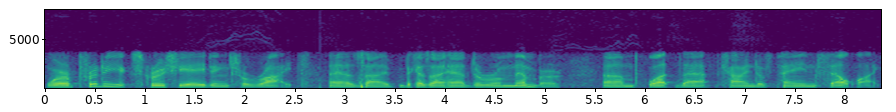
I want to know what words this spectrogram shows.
were pretty excruciating to write. as I because I had to remember um, what that kind of pain felt like,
